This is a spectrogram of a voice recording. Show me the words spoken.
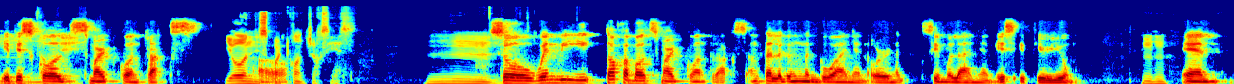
It is Hmm, called okay. smart contracts. Yung smart contracts, yes. Hmm. So, when we talk about smart contracts, ang talagang naggawa niyan or nagsimula niyan is Ethereum. Mhm. And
